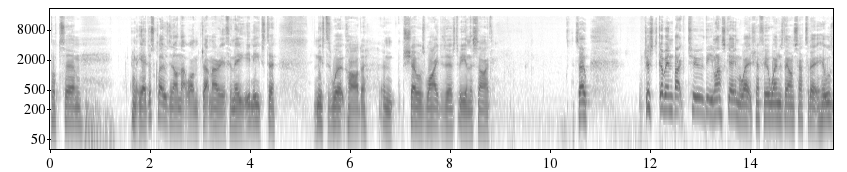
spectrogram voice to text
But um, yeah, just closing on that one, Jack Marriott for me, he needs to needs to work harder and show us why he deserves to be in the side. So, just going back to the last game away at Sheffield Wednesday on Saturday at Hills,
